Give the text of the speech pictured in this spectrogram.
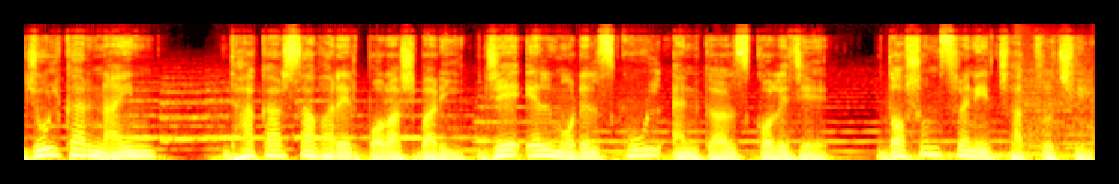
জুলকার নাইন ঢাকার সাভারের Palashbari J L model school and girls কলেজে দশম শ্রেণির ছাত্র ছিল।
